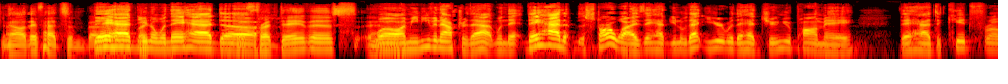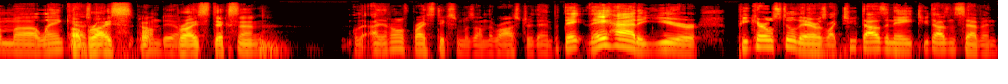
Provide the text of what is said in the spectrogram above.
No, they've had some. Better they had ones, you know when they had uh, Fred Davis. And, Well, I mean, even after that, when they they had the star wise, they had you know that year where they had Junior Palme, they had the kid from uh, Lancaster, oh, Bryce, oh, Palmdale. Bryce Dixon. Well, I don't know if Bryce Dixon was on the roster then, but they they had a year. Pete Carroll's still there. It was like 2008, 2007,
